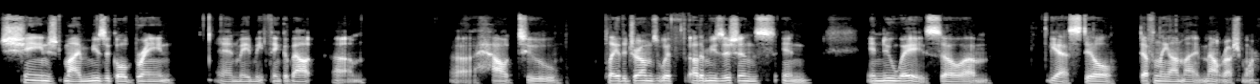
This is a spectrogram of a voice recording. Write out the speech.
changed my musical brain and made me think about um, uh, how to play the drums with other musicians in in new ways. So um, yeah, still definitely on my Mount Rushmore.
